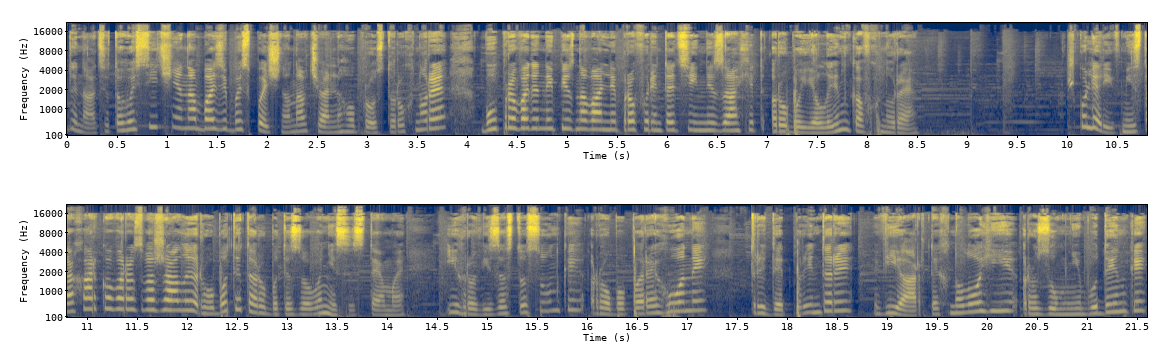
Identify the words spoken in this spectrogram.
11 січня на базі безпечного навчального простору ХНУРЕ був проведений пізнавальний профорієнтаційний захід Робоялинка в ХНУРЕ. Школярів міста Харкова розважали роботи та роботизовані системи, ігрові застосунки, робоперегони, 3D-принтери, VR-технології, розумні будинки,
